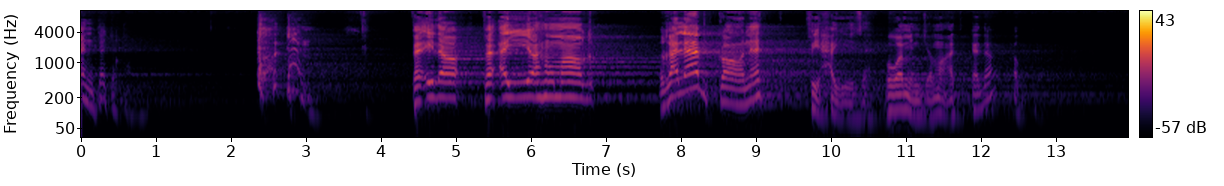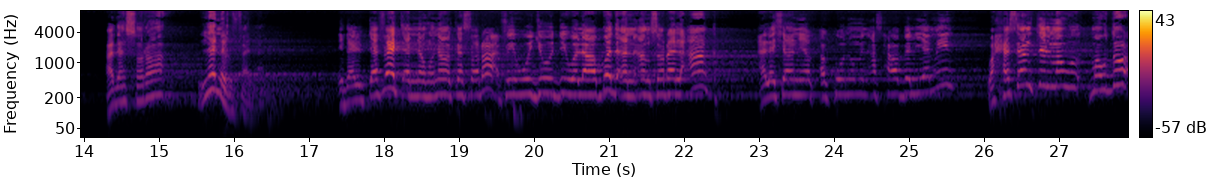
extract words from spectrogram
أنت تقول. فإذا فأيهما غلب كانت في حيزة هو من جماعة كذا أو هذا الصراع لا نغفل إذا التفت أن هناك صراع في وجودي ولا بد أن أنصر العقل علشان أكون من أصحاب اليمين وحسمت الموضوع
